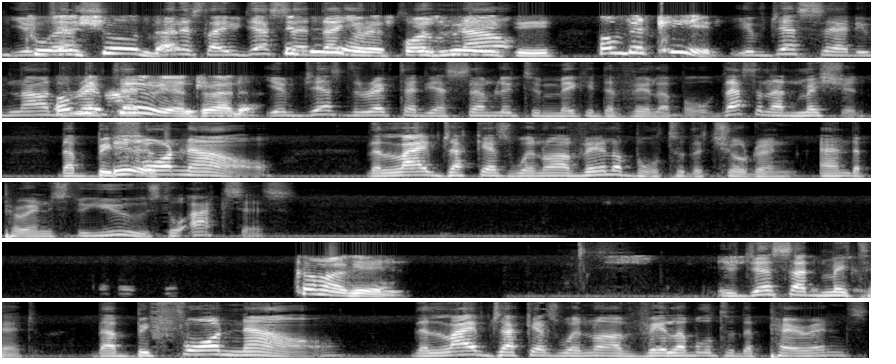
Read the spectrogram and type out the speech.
you to just, ensure that Minister, you just said that you, responsibility you've now, of the kid. You've just said you've now directed Of the parent, rather. You've just directed the assembly to make it available. That's an admission that before now, the life jackets were not available to the children and the parents to use to access. Come again. You just admitted that before now, the life jackets were not available to the parents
